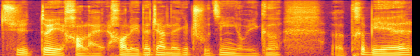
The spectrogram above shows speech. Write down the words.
去对郝莱郝雷的这样的一个处境有一个呃特别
